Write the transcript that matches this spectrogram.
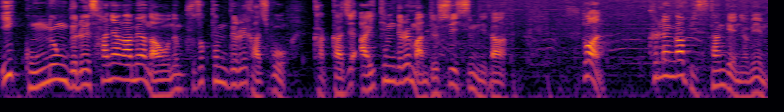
이 공룡들을 사냥하며 나오는 부속템들을 가지고 갖가지 아이템들을 만들 수 있습니다. 또한 클랜과 비슷한 개념인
